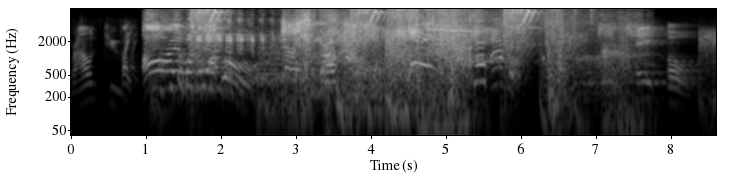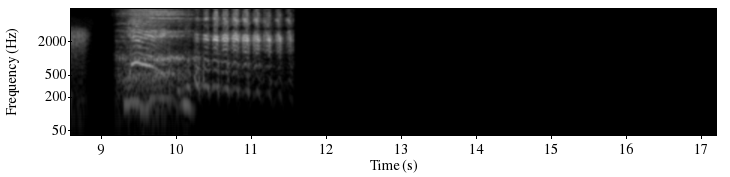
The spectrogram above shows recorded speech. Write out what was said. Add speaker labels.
Speaker 1: Round two. Fight.
Speaker 2: I am an apple.
Speaker 3: Nice. Apple.
Speaker 1: K.O.
Speaker 3: Yay!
